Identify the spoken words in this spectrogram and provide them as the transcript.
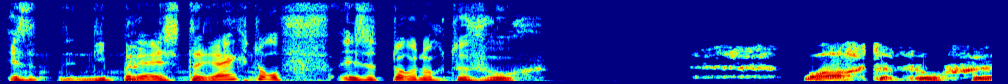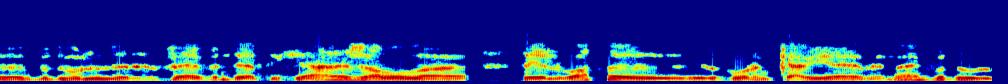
is het die prijs terecht of is het toch nog te vroeg? Wacht, te vroeg. Ik bedoel, 35 jaar is al uh, heel wat voor een carrière. Hè? Ik bedoel,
